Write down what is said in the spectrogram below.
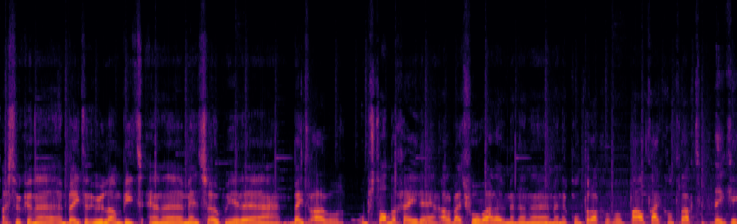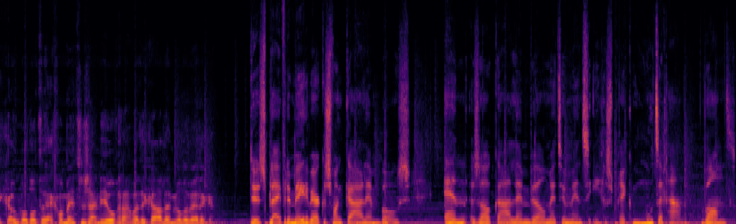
Als je natuurlijk een, eh, een beter uurloon biedt en uh, mensen ook meer uh, betere omstandigheden en arbeidsvoorwaarden met een, uh, met een contract of een bepaald tijdcontract, denk ik ook wel dat er echt wel mensen zijn die heel graag bij de KLM willen werken. Dus blijven de medewerkers van KLM boos? En zal KLM wel met hun mensen in gesprek moeten gaan? Want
